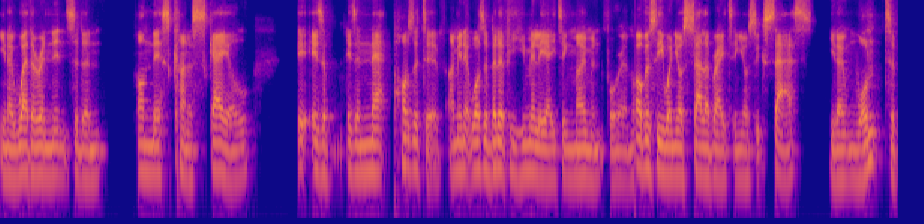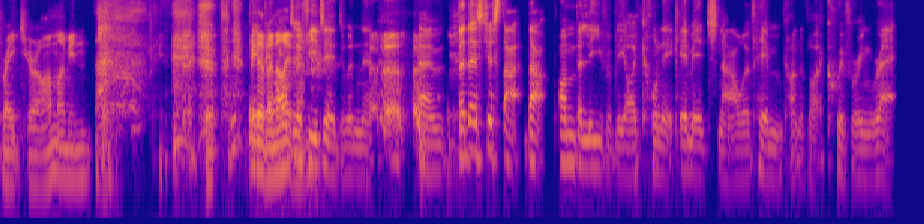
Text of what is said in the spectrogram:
you know, whether an incident on this kind of scale is a is a net positive. I mean, it was a bit of a humiliating moment for him. Obviously, when you're celebrating your success, you don't want to break your arm. I mean, bit of a nightmare if you did, wouldn't it? Um, but there's just that that unbelievably iconic image now of him kind of like a quivering wreck,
